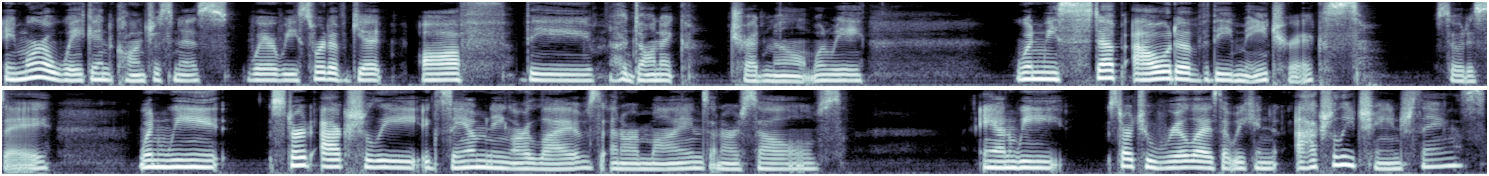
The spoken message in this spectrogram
a more awakened consciousness where we sort of get off the hedonic treadmill, when we when we step out of the matrix, so to say, when we start actually examining our lives and our minds and ourselves, and we start to realize that we can actually change things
